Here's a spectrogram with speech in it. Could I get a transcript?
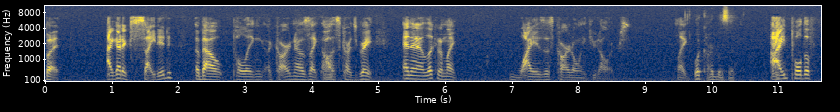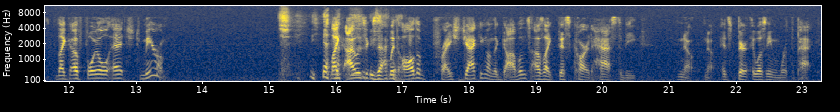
But I got excited about pulling a card, and I was like, "Oh, this card's great." And then I look and I'm like, "Why is this card only two dollars?" Like what card was it? I pulled a like a foil etched Miirym. Yeah, Like I was ex- exactly with all the price jacking on the goblins, I was like, "This card has to be." No, no, it's bar- it wasn't even worth the pack.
